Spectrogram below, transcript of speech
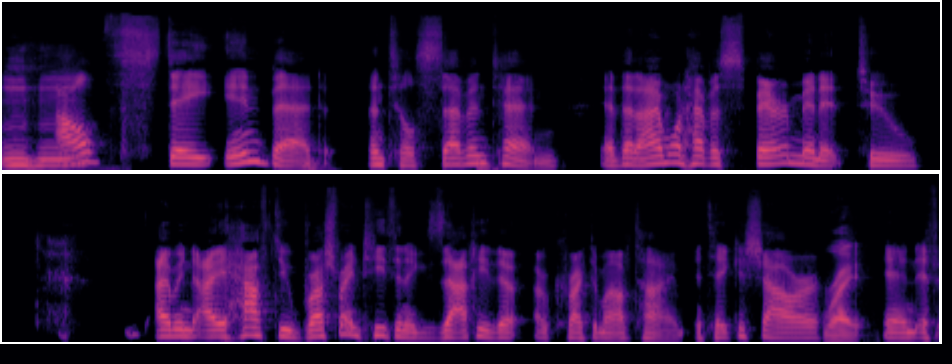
Mm-hmm. I'll stay in bed until 7:10 and then I won't have a spare minute to I mean I have to brush my teeth in exactly the uh, correct amount of time and take a shower Right. and if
